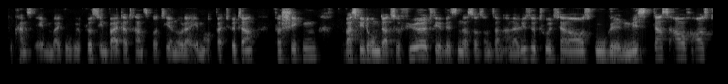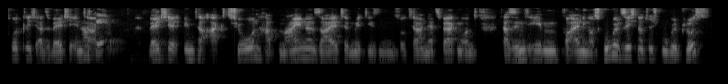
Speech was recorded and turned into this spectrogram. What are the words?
Du kannst eben bei Google Plus ihn weiter transportieren oder eben auch bei Twitter verschicken. Was wiederum dazu führt, wir wissen das aus unseren Analysetools heraus, Google misst das auch ausdrücklich, also welche Interaktion. Okay welche Interaktion hat meine Seite mit diesen sozialen Netzwerken und da sind eben vor allen Dingen aus Google-Sicht natürlich Google Plus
